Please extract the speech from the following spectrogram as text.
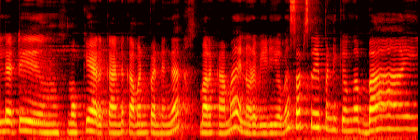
இல்லாட்டி மொக்கையாக இருக்கான்னு கமெண்ட் பண்ணுங்கள் மறக்காமல் என்னோடய வீடியோவை சப்ஸ்கிரைப் பண்ணிக்கோங்க. பாய்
